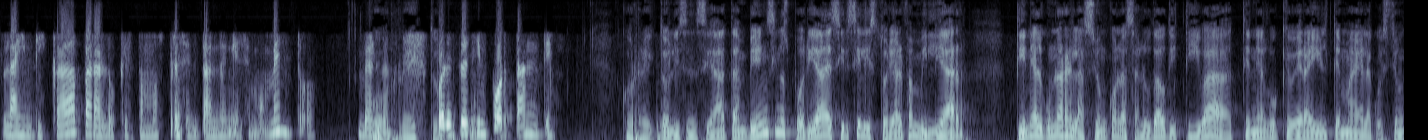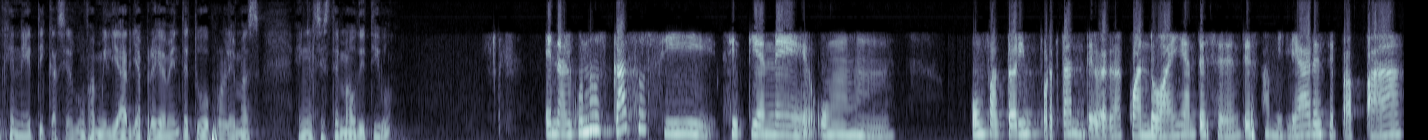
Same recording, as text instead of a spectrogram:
la indicada para lo que estamos presentando en ese momento, ¿verdad? Correcto. Por eso es importante. Correcto, licenciada. También si nos podría decir si el historial familiar tiene alguna relación con la salud auditiva, tiene algo que ver ahí el tema de la cuestión genética, si algún familiar ya previamente tuvo problemas en el sistema auditivo. En algunos casos sí, sí tiene un, un factor importante, ¿verdad? Cuando hay antecedentes familiares de papá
